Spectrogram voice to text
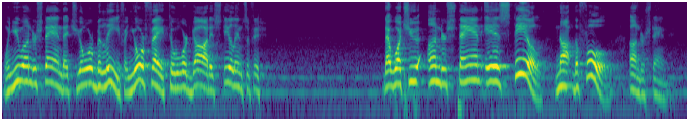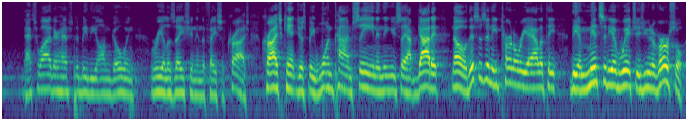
When you understand that your belief and your faith toward God is still insufficient, that what you understand is still not the full understanding. That's why there has to be the ongoing realization in the face of Christ. Christ can't just be one time seen and then you say, I've got it. No, this is an eternal reality, the immensity of which is universal.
